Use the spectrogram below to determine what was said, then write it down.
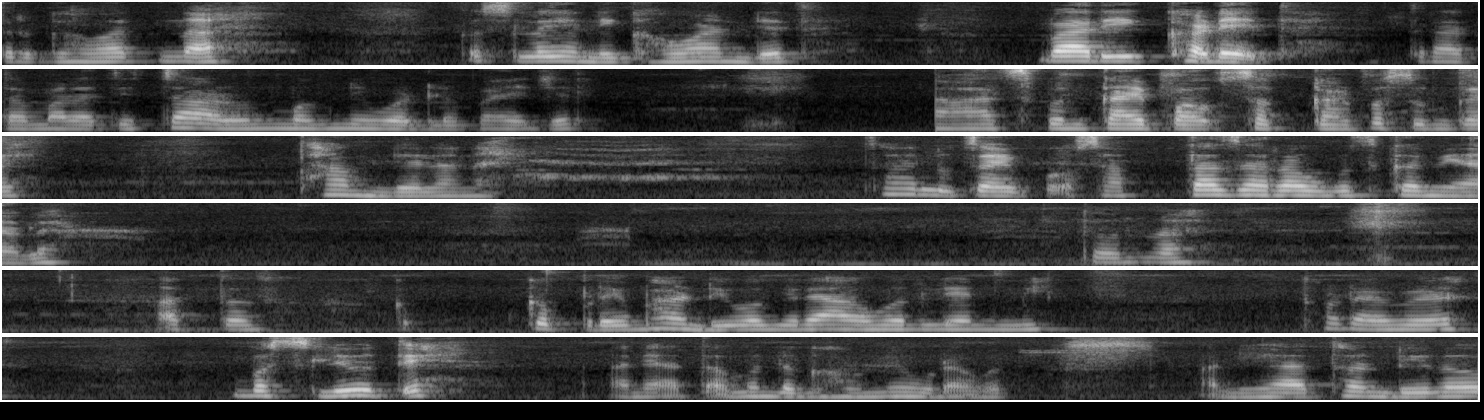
तर गव्हात ना कसलं याने गहू आणलेत. बारीक खडे आहेत. तर आता मला ते चाळून मग निवडलं पाहिजे. आज पण काय पाऊस? सकाळपासून काय थांबलेला नाही. चालूच आहे पाऊस. आत्ता जरा उगच कमी आलाय. तर नाही. आत्ता कपडे भांडी वगैरे आवरली आणि मी थोडा वेळ बसले होते. आणि आता म्हटलं गहू निवडावं. आणि ह्या थंडीनं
